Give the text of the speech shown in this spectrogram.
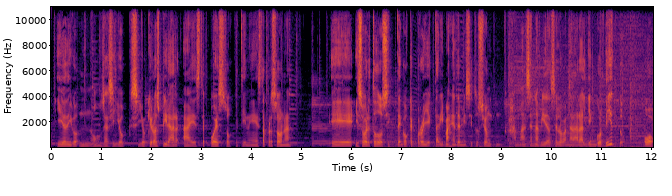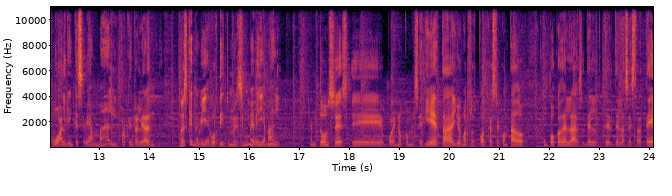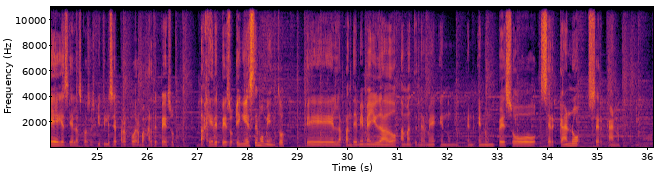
Y yo digo, no, o sea, si yo, si yo quiero aspirar a este puesto que tiene esta persona, eh, y sobre todo si tengo que proyectar imagen de mi institución, jamás en la vida se lo van a dar a alguien gordito o, o alguien que se vea mal, porque en realidad no es que me veía gordito, me, me veía mal. Entonces, eh, bueno, comencé dieta, yo en otros podcasts he contado un poco de las, de, las estrategias y de las cosas que utilicé para poder bajar de peso. Bajé de peso. En este momento, eh, la pandemia me ha ayudado a mantenerme en un, en, un peso cercano, cercano.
